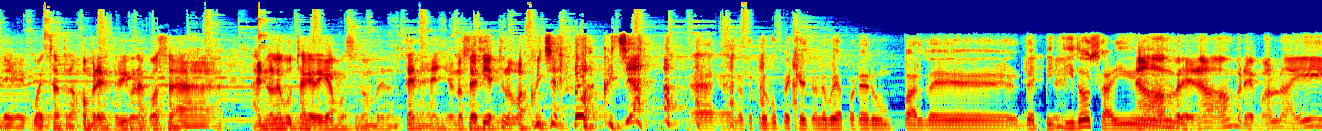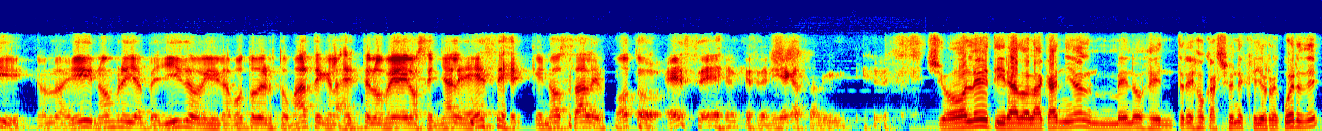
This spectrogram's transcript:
le cuesta trabajo. Hombre, te digo una cosa. A él no le gusta que digamos su nombre en antena, ¿eh? Yo no sé si esto lo va a escuchar lo va a escuchar. Eh, no te preocupes que yo le voy a poner un par de, de pitidos ahí. No, hombre, no, hombre, ponlo ahí, ponlo ahí, nombre y apellido y la foto del tomate, que la gente lo vea y lo señale. Ese es el que no sale en moto, ese es el que se niega a salir. Yo le he tirado la caña al menos en tres ocasiones que yo recuerde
